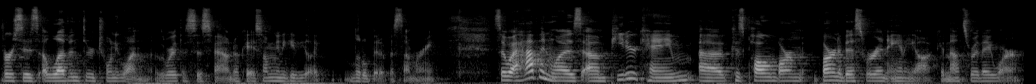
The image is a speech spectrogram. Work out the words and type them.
verses 11 through 21 is where this is found. Okay, so I'm going to give you like a little bit of a summary. So what happened was um, Peter came because Paul and Bar- Barnabas were in Antioch, and that's where they were.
